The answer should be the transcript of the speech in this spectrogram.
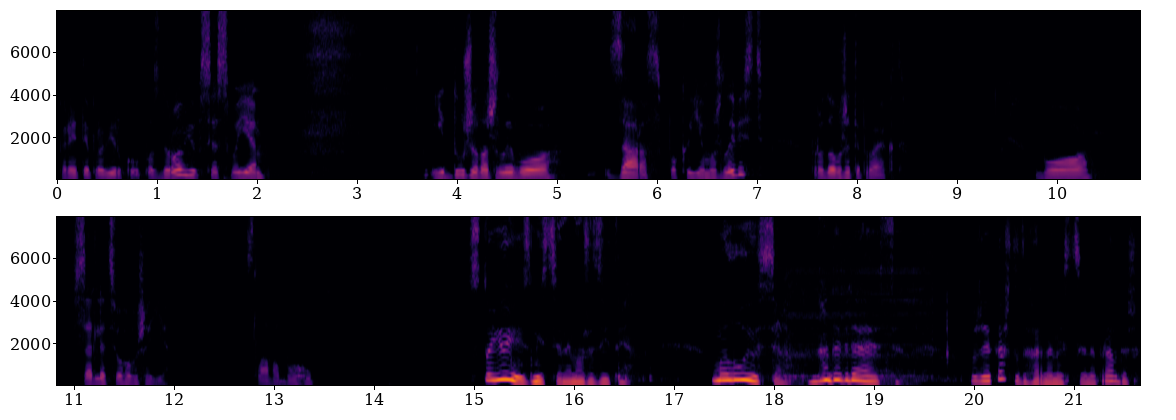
перейти провірку по здоров'ю все своє. І дуже важливо зараз, поки є можливість, продовжити проект. Бо все для цього вже є. Слава Богу. Стою і з місця не можу зійти. Милуюся, надивляюся. Боже, яка ж тут гарна місцина, правда ж?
